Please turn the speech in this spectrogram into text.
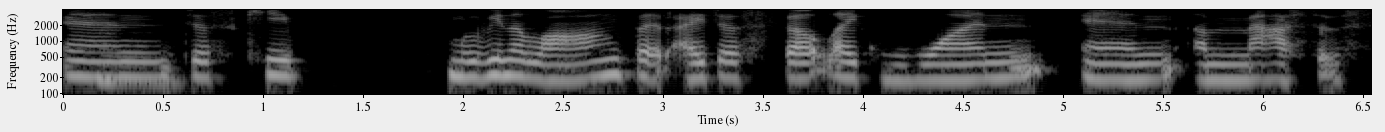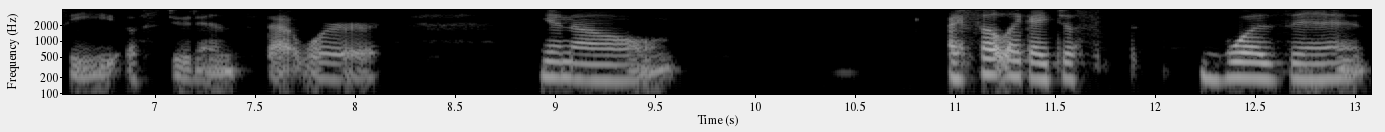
and mm-hmm. just keep moving along. But I just felt like one in a massive sea of students that were, you know, I felt like I just wasn't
